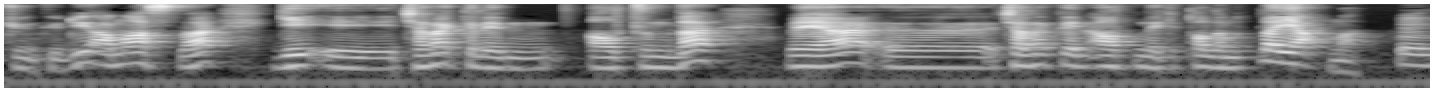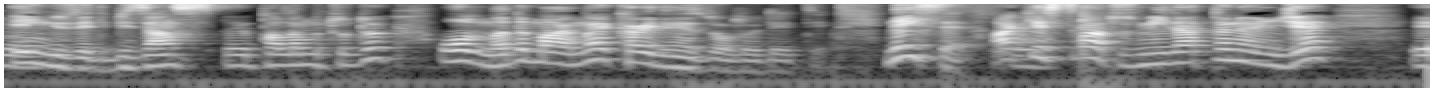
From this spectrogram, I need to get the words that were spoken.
çünkü diyor ama asla e, Çanakkale'nin altında veya e, Çanakkale'nin altındaki palamutla yapma. Hı hı. En güzeli Bizans e, palamutudur. Olmadı Marmara Karadeniz'de olur dedi. Neyse Arkestratus milattan önce e,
